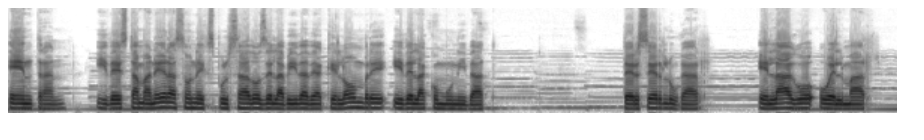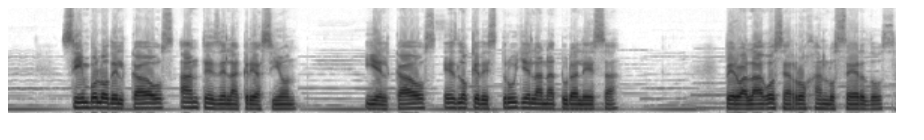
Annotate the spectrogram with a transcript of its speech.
entran y de esta manera son expulsados de la vida de aquel hombre y de la comunidad. tercer lugar, el lago o el mar, símbolo del caos antes de la creación, y el caos es lo que destruye la naturaleza. Pero al lago se arrojan los cerdos,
